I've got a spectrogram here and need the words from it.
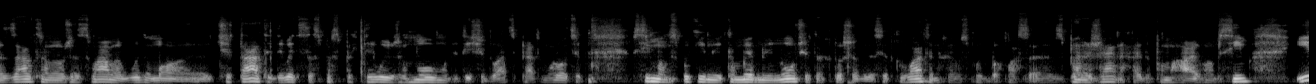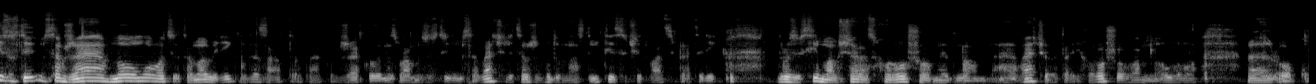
завтра ми вже з вами будемо е, читати, дивитися з перспективою вже в новому 2025 році. Всім вам спокійної та мирної ночі. Та хто ще буде святкувати, нехай Господь Бог вас е, збереже, нехай допомагає вам всім. І зустрінемося вже в новому році. Та новий рік буде завтра. Так, вже коли ми з вами зустрінемося ввечері, це вже буде в нас 2025 рік. Друзі, всім вам ще раз хорошого мирного е, вечора та і хорошого вам нового е, року.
